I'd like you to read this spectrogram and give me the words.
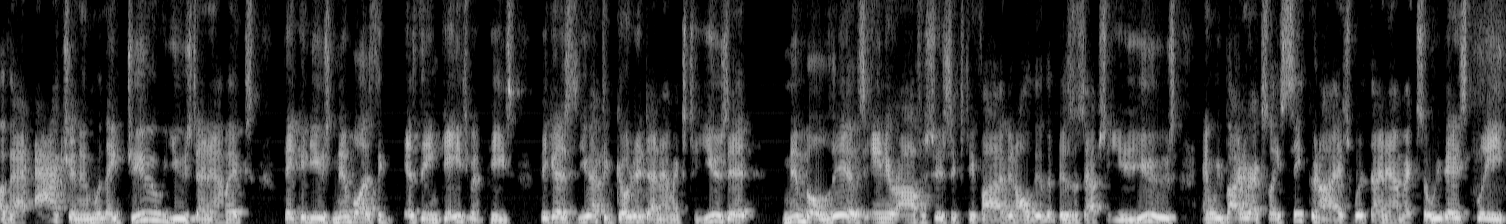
of that action. And when they do use Dynamics, they could use Nimble as the as the engagement piece because you have to go to Dynamics to use it. Nimble lives in your Office 365 and all the other business apps that you use, and we bidirectionally synchronize with Dynamics. So we basically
